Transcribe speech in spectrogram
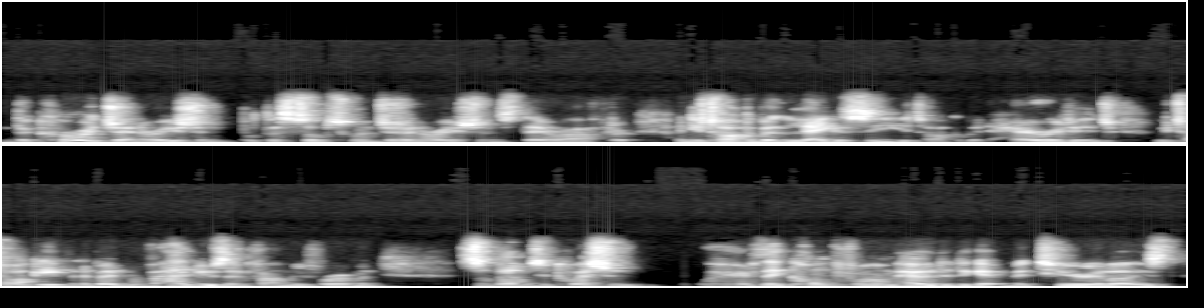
the current generation, but the subsequent generations thereafter. And you talk about legacy, you talk about heritage, we talk even about values in family firm. And sometimes you question where have they come from? How did they get materialized?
